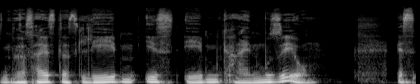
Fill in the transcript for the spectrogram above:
das heißt, das Leben ist eben kein Museum. Es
